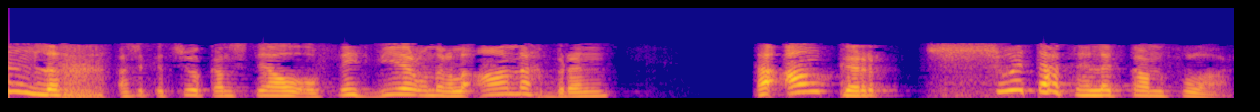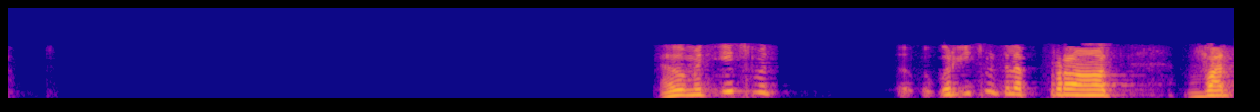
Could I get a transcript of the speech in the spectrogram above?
inlig, as ek dit so kan stel of net weer onder hulle aandag bring, 'n anker sodat hulle kan volhard. Hy wil met iets met oor iets met hulle praat wat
